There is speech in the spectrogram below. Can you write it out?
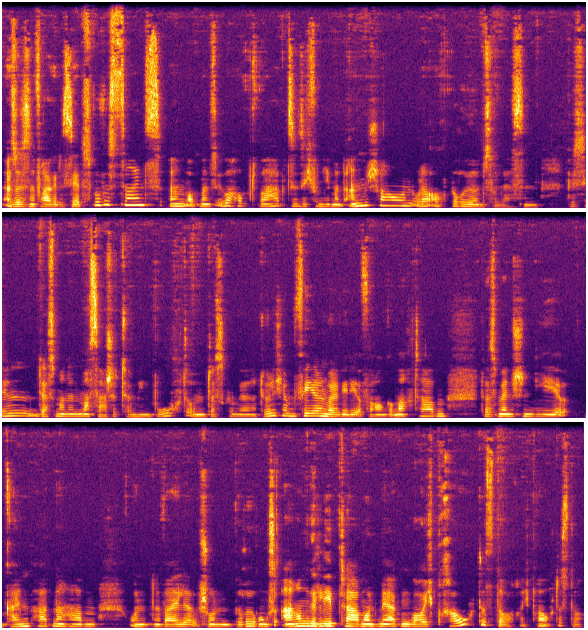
Also es ist eine Frage des Selbstbewusstseins, ähm, ob man es überhaupt wagt, sich von jemand anschauen oder auch berühren zu lassen. Bis hin, dass man einen Massagetermin bucht. Und das können wir natürlich empfehlen, weil wir die Erfahrung gemacht haben, dass Menschen, die keinen Partner haben und eine Weile schon berührungsarm gelebt haben und merken, wow, ich brauche das doch, ich brauche das doch.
